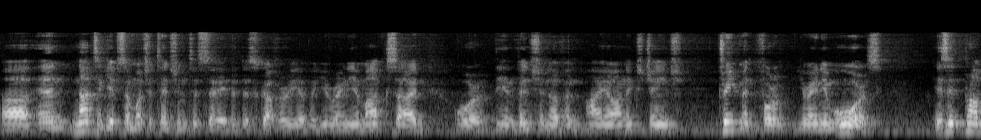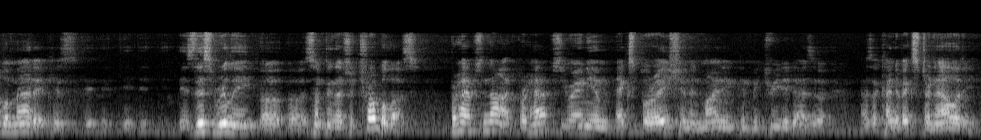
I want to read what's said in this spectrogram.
uh, and not to give so much attention to, say, the discovery of a uranium oxide or the invention of an ion exchange treatment for uranium ores. Is it problematic? Is, is this really uh, uh, something that should trouble us? Perhaps not. Perhaps uranium exploration and mining can be treated as a, as a kind of externality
